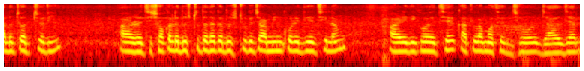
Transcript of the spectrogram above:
আলু চচ্চড়ি, আর হচ্ছে সকালে দুষ্টু দাদাকে দুষ্টুকে চাউমিন করে দিয়েছিলাম। আর এদিকে হয়েছে কাতলা মাছের ঝোল, ঝাল ঝাল।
